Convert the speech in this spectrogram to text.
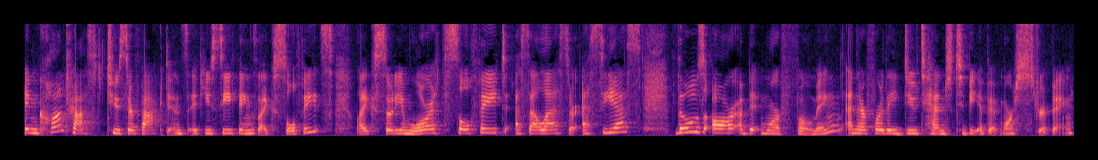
In contrast to surfactants, if you see things like sulfates, like sodium lauryl sulfate, SLS, or SCS, those are a bit more foaming and therefore they do tend to be a bit more stripping.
